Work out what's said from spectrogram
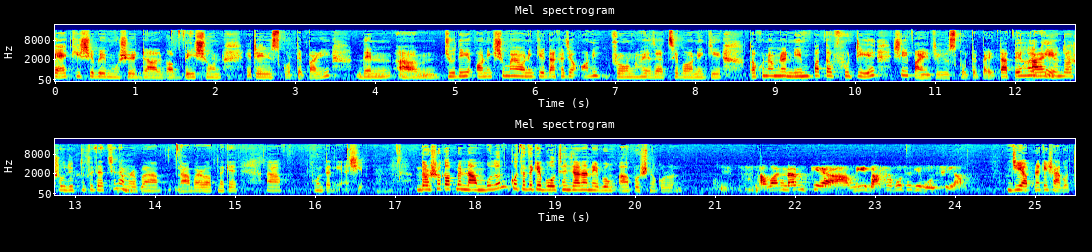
প্যাক হিসেবে মুসুর ডাল বা বেসন এটা ইউজ করতে পারি। দেন যদি অনেক সময় অনেকে দেখা যায় অনেক ব্রণ হয়ে যাচ্ছে বা অনেকে তখন আমরা নিম পাতা ফুটিয়ে সেই পানিটা ইউজ করতে পারি। তাতে হয় কি দর্শক যুক্ত হতে যাচ্ছেন আমরা আবারও আপনাকে আহ, ফোনটা নিয়ে আসি। দর্শক আপনার নাম বলুন কোথা থেকে বলছেন জানান এবং প্রশ্ন করুন। আমার নাম কেয়া আমি বাসাবো থেকে বলছিলাম। জি আপনাকে স্বাগত।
